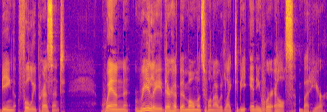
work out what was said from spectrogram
being fully present when really there have been moments when I would like to be anywhere else but here.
